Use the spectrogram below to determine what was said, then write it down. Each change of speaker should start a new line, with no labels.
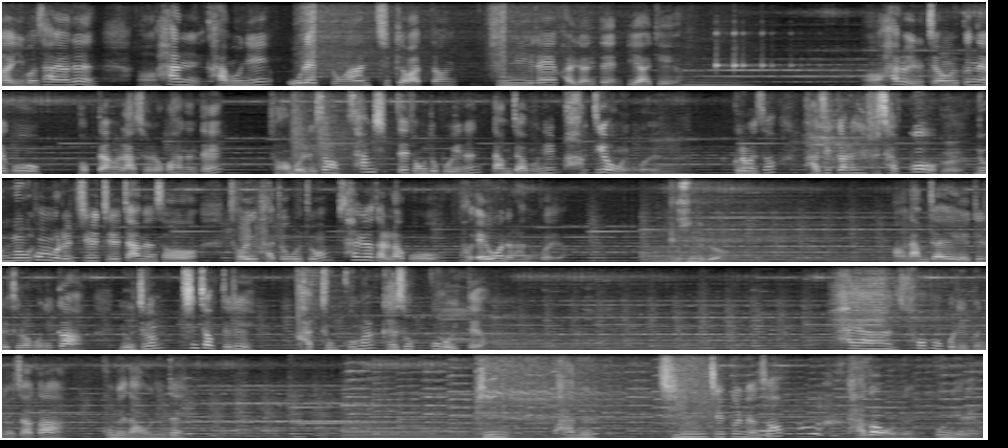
아, 이번 사연은 어, 한 가문이 오랫동안 지켜왔던 비밀에 관련된 이야기예요. 어, 하루 일정을 끝내고 법당을 나서려고 하는데 저 멀리서 30대 정도 보이는 남자분이 막 뛰어오는 거예요. 그러면서 바지가랑이를 잡고
그래.
눈물 콧물을 찔찔 짜면서 저희 가족을 좀 살려달라고 막 애원을 하는 거예요.
무슨 일이야?
아, 남자의 얘기를 들어보니까 요즘 친척들이 같은 꿈을 계속 꾸고 있대요. 하얀 소복을 입은 여자가 꿈에 나오는데 빈 관을 질질 끌면서 다가오는 꿈이래요.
